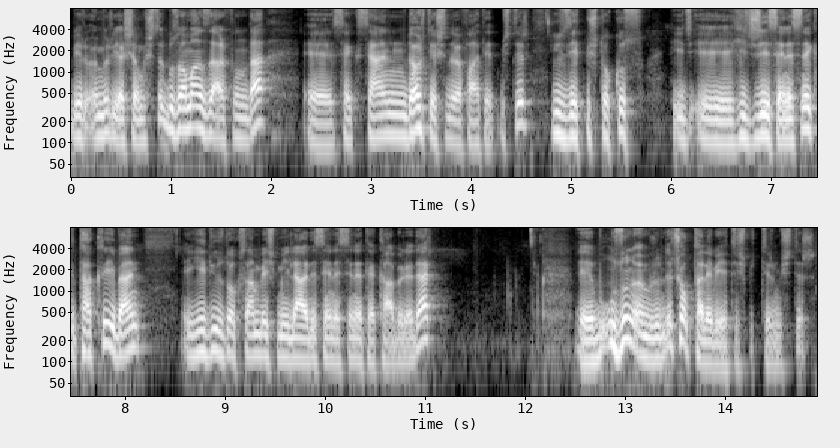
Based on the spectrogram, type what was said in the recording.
bir ömür yaşamıştır. Bu zaman zarfında 84 e, yaşında vefat etmiştir. 179 e, Hicri senesine ki takriben 795 miladi senesine tekabül eder. Bu uzun ömründe çok talebe yetiştirmiştir.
